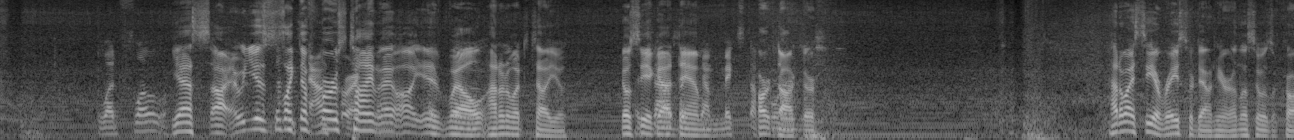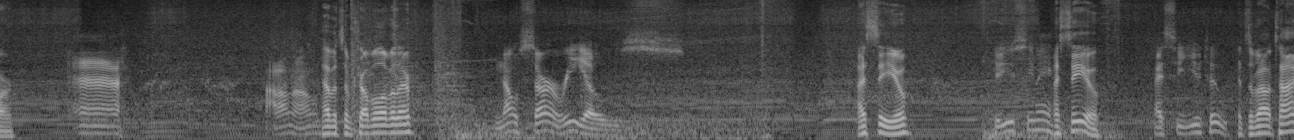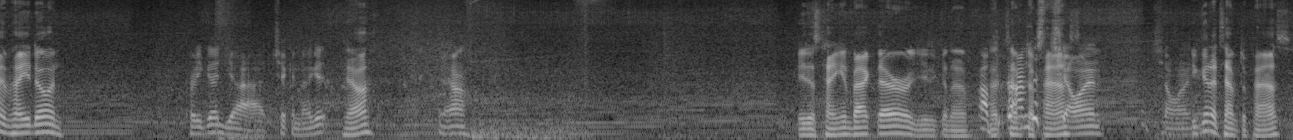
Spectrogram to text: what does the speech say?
blood flow. Yes, uh, this is like the first correct, time. though. I, oh, yeah, well, uh, I don't know what to tell you. Go see a It sounds like goddamn a mixed up heart words. doctor. How do I see a racer down here unless it was a car? Uh, I don't know. Having some trouble over there? No, sir, Rios. I see you. Do you see me? I see you. I see you too. It's about time. How you doing? Pretty good, yeah. Chicken nugget. Yeah? Yeah. You just hanging back there, or you gonna Oh, attempt I'm to just pass? chilling. Chilling. You can attempt to pass.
